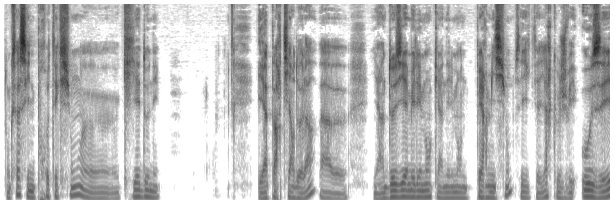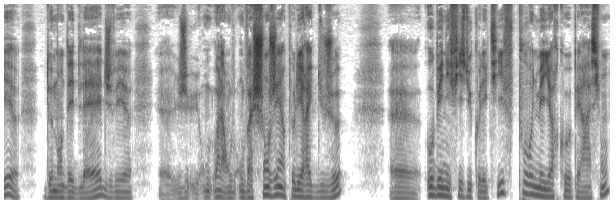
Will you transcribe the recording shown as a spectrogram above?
Donc ça, c'est une protection euh, qui est donnée. Et à partir de là, bah, euh, il y a un deuxième élément qui est un élément de permission, c'est-à-dire que je vais oser demander de l'aide, je vais, on, va changer un peu les règles du jeu au bénéfice du collectif pour une meilleure coopération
